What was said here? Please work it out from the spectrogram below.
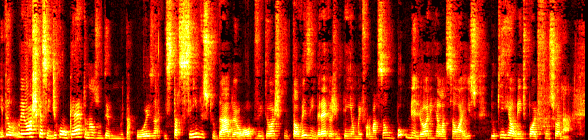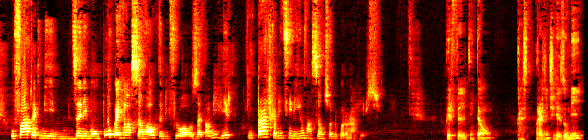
Então, eu acho que assim, de concreto nós não temos muita coisa, está sendo estudado, é óbvio, então eu acho que talvez em breve a gente tenha uma informação um pouco melhor em relação a isso, do que realmente pode funcionar. O fato é que me desanimou um pouco é em relação ao Tamiflu, ao Zetalmivir, e praticamente sem nenhuma ação sobre o coronavírus. Perfeito, então, para a gente resumir,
